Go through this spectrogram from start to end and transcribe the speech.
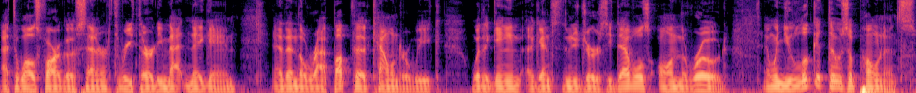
at the Wells Fargo Center, 3:30 matinee game, and then they'll wrap up the calendar week with a game against the New Jersey Devils on the road. And when you look at those opponents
